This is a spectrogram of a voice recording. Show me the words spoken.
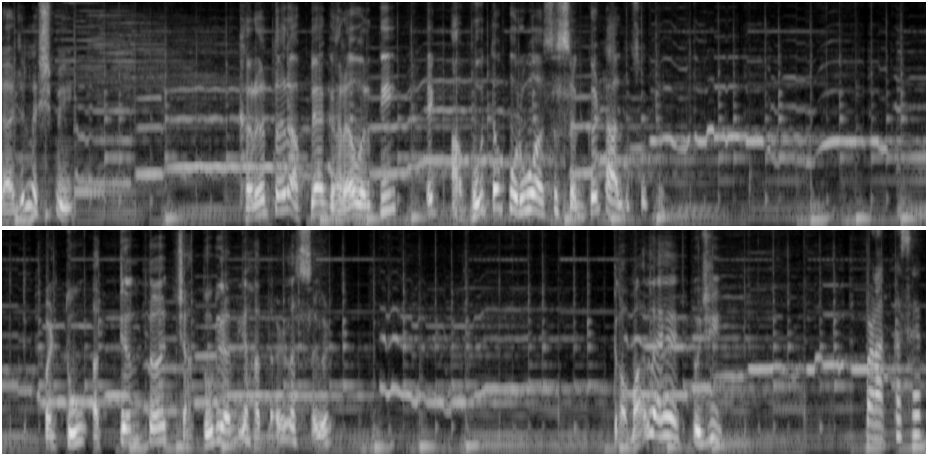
राजलक्ष्मी खर तर आपल्या घरावरती एक अभूतपूर्व असं संकट आलंच होत. पण तू अत्यंत चातुर्याने हाताळलं सगळं. कमाल आहे तुझी. पण अक्कासाहेब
